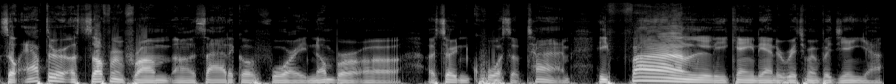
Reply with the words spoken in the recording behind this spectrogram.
So after uh, suffering from uh, sciatica for a number, uh, a certain course of time, he finally came down to Richmond, Virginia.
